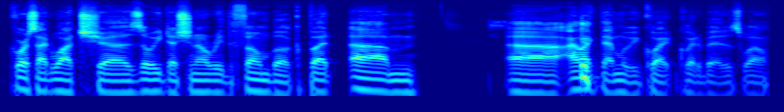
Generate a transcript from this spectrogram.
of course, I'd watch uh, Zooey Deschanel read the phone book, but um, uh, I like that movie quite quite a bit as well.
